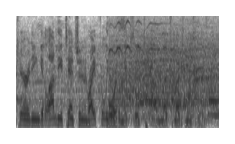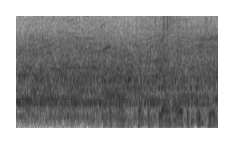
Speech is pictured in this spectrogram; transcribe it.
Carradine get a lot of the attention and rightfully forward. It makes his job much, much easier. Jenkins, the All-American, injured.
